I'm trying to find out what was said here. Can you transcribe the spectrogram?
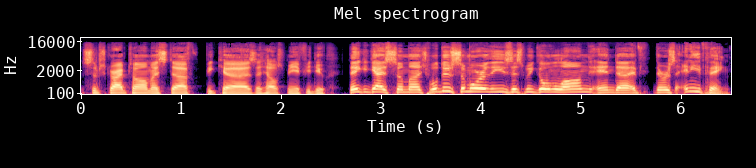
Subscribe to all my stuff because it helps me if you do. Thank you guys so much. We'll do some more of these as we go along. And uh, if there was anything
